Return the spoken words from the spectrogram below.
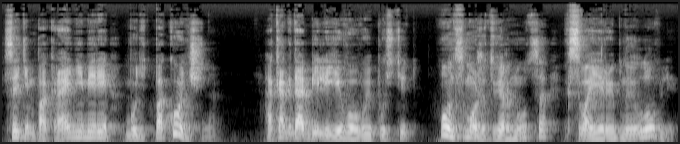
с этим, по крайней мере, будет покончено. А когда Билли его выпустит, он сможет вернуться к своей рыбной ловле.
